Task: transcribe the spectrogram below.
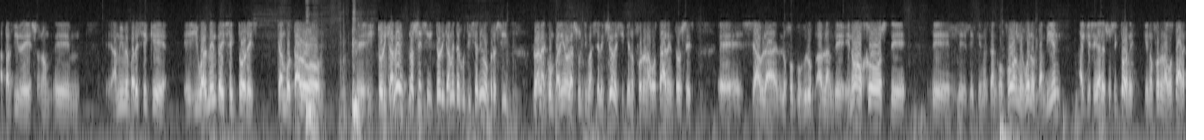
a partir de eso. ¿no? Eh, a mí me parece que eh, igualmente hay sectores que han votado eh, históricamente, no sé si históricamente el justicialismo, pero sí lo han acompañado las últimas elecciones y que no fueron a votar. Entonces, eh, se habla, los focus group hablan de enojos, de, de, que no están conformes. Bueno, también hay que llegar a esos sectores que no fueron a votar.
